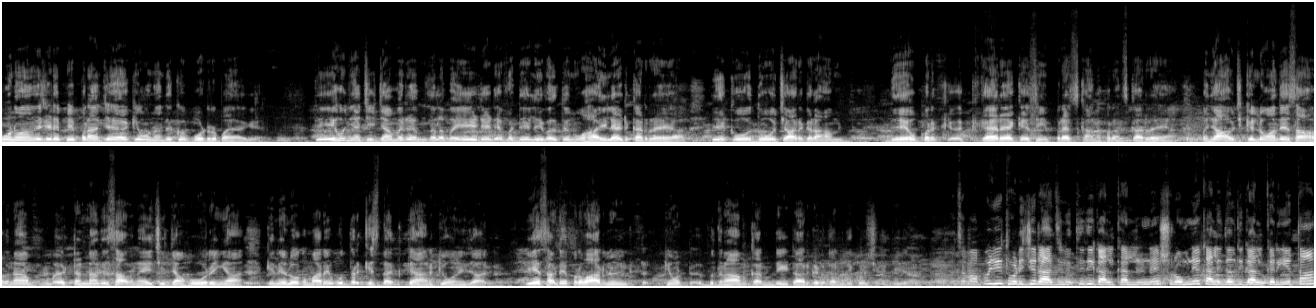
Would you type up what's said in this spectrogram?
ਹੁਣ ਉਹਨਾਂ ਦੇ ਜਿਹੜੇ ਪੇਪਰਾਂ 'ਚ ਹੈ ਕਿ ਉਹਨਾਂ ਦੇ ਕੋਈ ਪਾਊਡਰ ਪਾਇਆ ਗਿਆ। ਤੇ ਇਹੋ ਜਿਹੀਆਂ ਚੀਜ਼ਾਂ ਮੇਰੇ ਮਤਲਬ ਏਡੇ ਏਡੇ ਵੱਡੇ ਲੈਵਲ ਤੇ ਉਹਨੂੰ ਹਾਈਲਾਈਟ ਕਰ ਰਹੇ ਆ। ਇੱਕ ਉਹ 2-4 ਗ੍ਰਾਮ ਦੇ ਉੱਪਰ ਕਹਿ ਰਿਹਾ ਕਿ ਅਸੀਂ ਪ੍ਰੈਸ ਕਾਨਫਰੰਸ ਕਰ ਰਹੇ ਹਾਂ ਪੰਜਾਬ 'ਚ ਕਿਲੋਆਂ ਦੇ ਹਿਸਾਬ ਨਾਲ ਟੰਨਾਂ ਦੇ ਹਿਸਾਬ ਨਾਲ ਇਹ ਚੀਜ਼ਾਂ ਹੋ ਰਹੀਆਂ। ਕਿੰਨੇ ਲੋਕ ਮਾਰੇ, ਉਧਰ ਕਿਸ ਦਾ ਧਿਆਨ ਕਿਉਂ ਨਹੀਂ ਜਾ ਰਿਹਾ? ਇਹ ਸਾਡੇ ਪਰਿਵਾਰ ਨੂੰ ਕਿਉਂ ਬਦਨਾਮ ਕਰਨ ਦੀ ਟਾਰਗੇਟ ਕਰਨ ਦੀ ਕੋਸ਼ਿਸ਼ ਕੀਤੀ ਜਾ ਰਹੀ ਹੈ। ਅੱਛਾ, ਬਾਪੂ ਜੀ ਥੋੜੀ ਜਿਹੀ ਰਾਜਨੀਤੀ ਦੀ ਗੱਲ ਕਰ ਲੈਣੇ ਸ਼੍ਰੋਮਣੀ ਅਕਾਲੀ ਦਲ ਦੀ ਗੱਲ ਕਰੀਏ ਤਾਂ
